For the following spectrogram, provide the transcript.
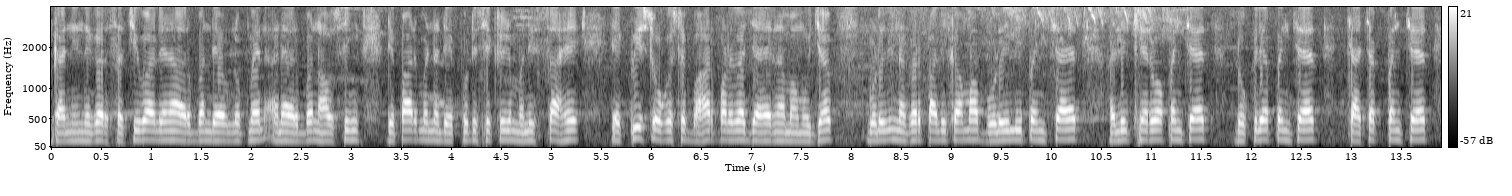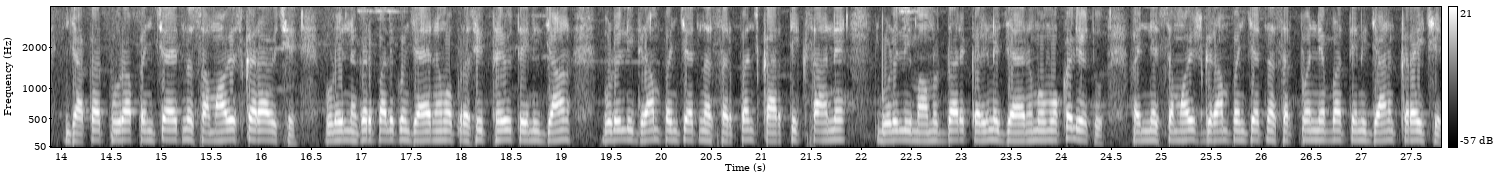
ગાંધીનગર સચિવાલયના અર્બન ડેવલપમેન્ટ અને અર્બન હાઉસિંગ ડિપાર્ટમેન્ટના ડેપ્યુટી સેક્રેટરી મનીષ શાહે એકવીસ ઓગસ્ટે બહાર પાડેલા જાહેરનામા મુજબ બોડેલી નગરપાલિકામાં બોડેલી પંચાયત અલી ખેરવા પંચાયત ડોકલિયા પંચાયત ચાચક પંચાયત જાકરપુરા પંચાયતનો સમાવેશ કરાયો છે. બોડેલી નગરપાલિકાનું જાહેરનામું પ્રસિદ્ધ થયું. તેની જાણ બોડેલી ગ્રામ પંચાયતના સરપંચ કાર્તિક શાહને બોડેલી મામલતદારે કરીને જાહેરનામું મોકલ્યું હતું. અન્ય સમાવેશ ગ્રામ પંચાયતના સરપંચને પણ તેની જાણ કરાઈ છે.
